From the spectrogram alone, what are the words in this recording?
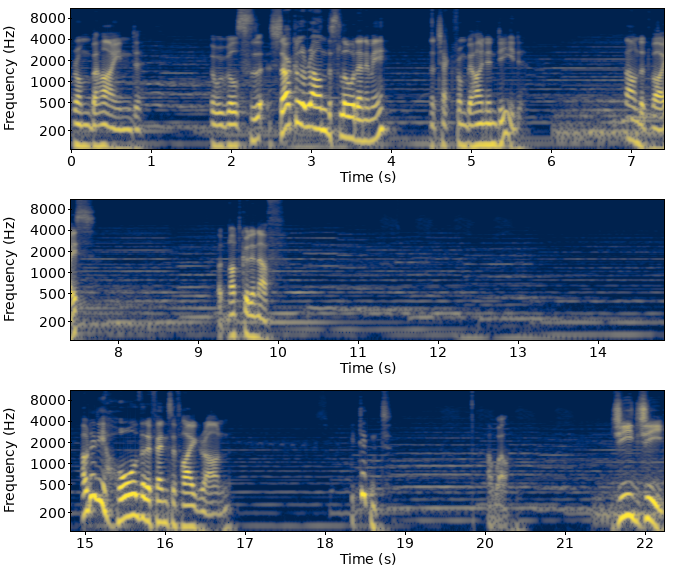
from behind. So we will circle around the slowed enemy and attack from behind indeed. Sound advice, but not good enough. How did he hold the defensive high ground? He didn't. Oh well. GG.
